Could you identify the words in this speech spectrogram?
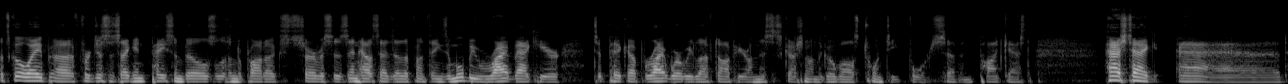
let's go away uh, for just a second, pay some bills, listen to products, services, in-house ads, other fun things, and we'll be right back here to pick up right where we left off here on this discussion on the Go Vols twenty four seven podcast. Hashtag ad.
